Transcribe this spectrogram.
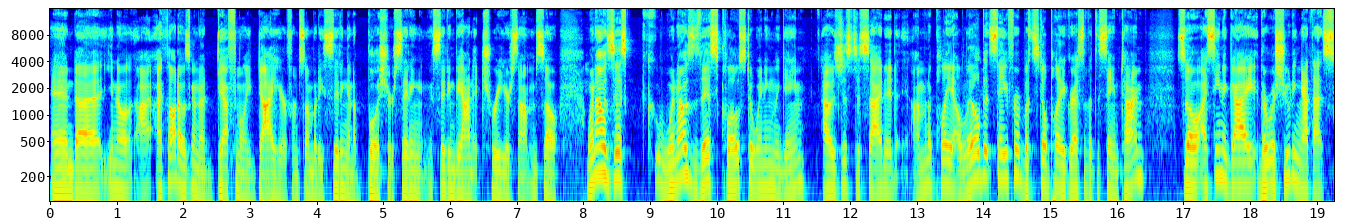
and, uh, you know, I, I thought I was going to definitely die here from somebody sitting in a bush or sitting sitting behind a tree or something. So when I was this when I was this close to winning the game, I was just decided I'm going to play a little bit safer but still play aggressive at the same time. So I seen a guy. There was shooting at that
